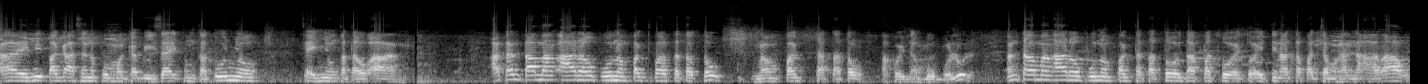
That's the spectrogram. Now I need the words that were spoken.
ay may pag-asa na po magkabisa itong tattoo nyo sa inyong katawan. At ang tamang araw po ng pagtatato, ng pagtatato, ako'y nabubulol. Ang tamang araw po ng pagtatato, dapat po ito ay tinatapat sa mahal na araw.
